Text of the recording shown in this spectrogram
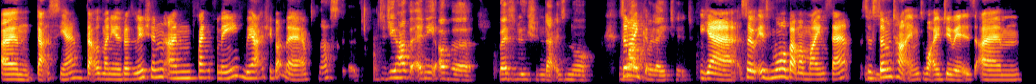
um that's yeah that was my new year's resolution and thankfully we actually got there That's good. Did you have any other resolution that is not So, like- related. Yeah. So it's more about my mindset. So Mhm. sometimes what I do is um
